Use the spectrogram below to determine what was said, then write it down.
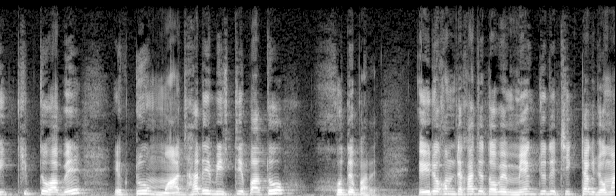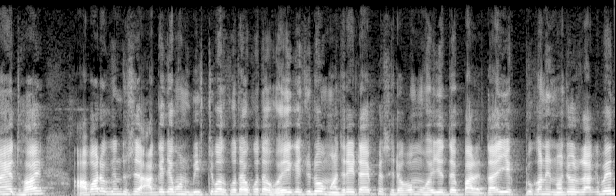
বিক্ষিপ্তভাবে একটু মাঝারি বৃষ্টিপাতও হতে পারে। এই রকম দেখাচ্ছে, তবে মেঘ যদি ঠিকঠাক জমায়েত হয়, আবারও কিন্তু সে আগে যেমন বৃষ্টিপাত কোথাও কোথাও হয়ে গেছিল, মাঝারি টাইপের সেরকমও হয়ে যেতে পারে। তাই একটুখানি নজর রাখবেন,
